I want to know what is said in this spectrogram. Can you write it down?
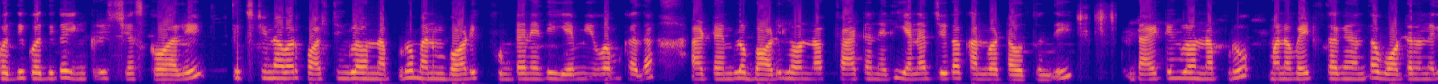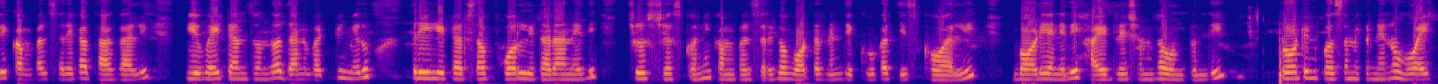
కొద్ది కొద్దిగా ఇంక్రీజ్ చేసుకోవాలి. సిక్స్టీన్ అవర్ ఫాస్టింగ్లో ఉన్నప్పుడు మనం బాడీకి ఫుడ్ అనేది ఏమి ఇవ్వం కదా ఆ టైంలో బాడీలో ఉన్న ఫ్యాట్ అనేది ఎనర్జీగా కన్వర్ట్ అవుతుంది. డైటింగ్లో ఉన్నప్పుడు మన వెయిట్ తగినంత వాటర్ అనేది కంపల్సరీగా తాగాలి. మీ వెయిట్ ఎంత ఉందో దాన్ని బట్టి మీరు three liters of four liter అనేది చూస్ చేసుకొని కంపల్సరీగా వాటర్ అనేది ఎక్కువగా తీసుకోవాలి. బాడీ అనేది హైడ్రేషన్గా ఉంటుంది. ప్రోటీన్ కోసం ఇక్కడ నేను వైట్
